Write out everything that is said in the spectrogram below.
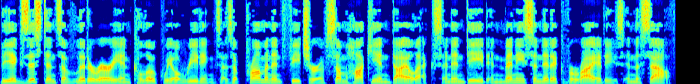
The existence of literary and colloquial readings is a prominent feature of some Hokkien dialects and indeed in many Sinitic varieties in the south.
